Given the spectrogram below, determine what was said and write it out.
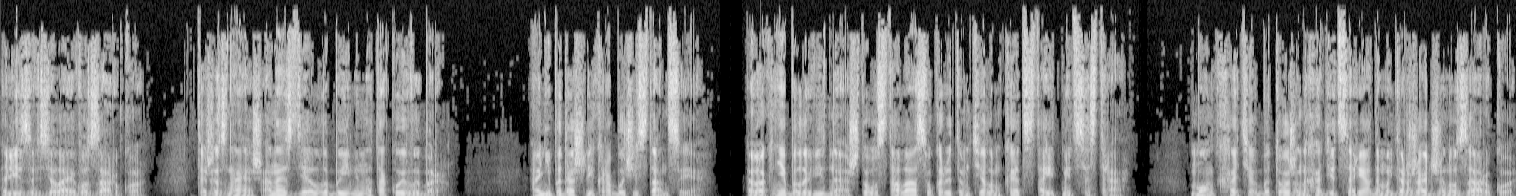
Лиза взяла его за руку. «Ты же знаешь, она сделала бы именно такой выбор». Они подошли к рабочей станции. В окне было видно, что у стола с укрытым телом Кэт стоит медсестра. Монк хотел бы тоже находиться рядом и держать жену за руку,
